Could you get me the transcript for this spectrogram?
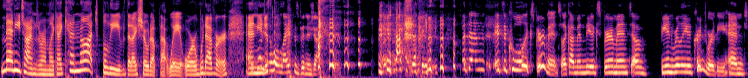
many times where i'm like i cannot believe that i showed up that way or whatever and you just your whole life has been a quiz. Actually, but then it's a cool experiment. Like I'm in the experiment of being really cringeworthy, and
